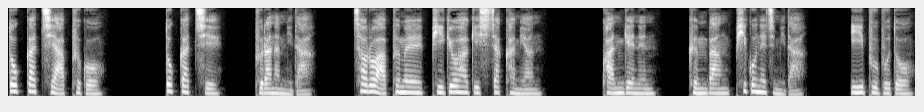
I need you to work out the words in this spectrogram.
똑같이 아프고 똑같이 불안합니다. 서로 아픔을 비교하기 시작하면 관계는 금방 피곤해집니다. 이 부부도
